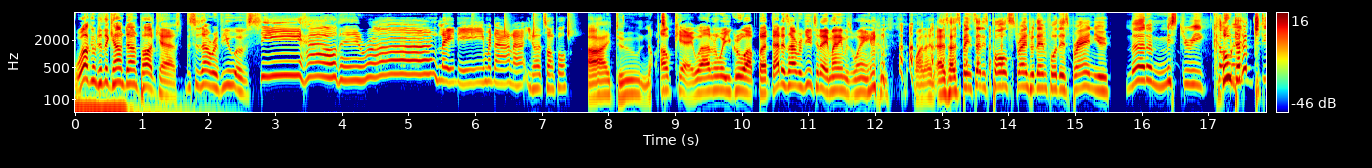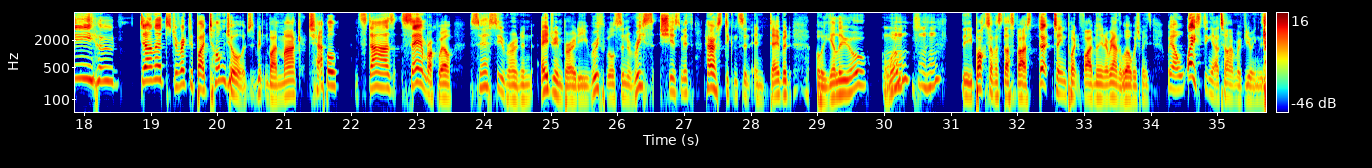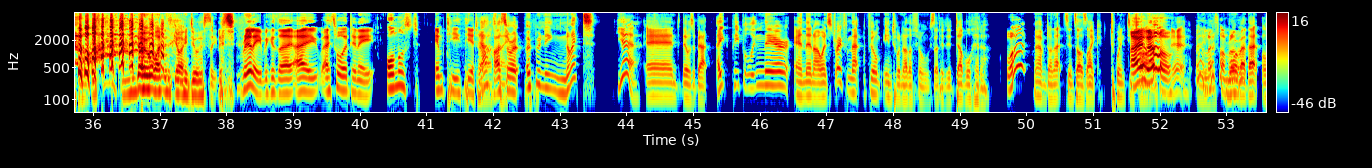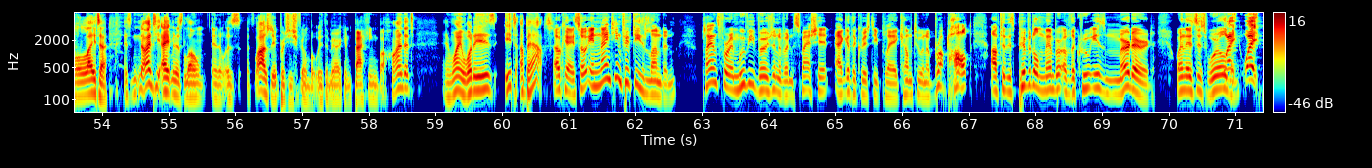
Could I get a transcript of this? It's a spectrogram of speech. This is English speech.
Welcome to the Countdown Podcast. This is our review of See How They Run, Lady Madonna. You know that song, Paul? I do not. Okay, well, I don't know where you grew up, but that is our review today. My name is Wayne. My name, as has been said, is Paul Strange with them for this brand new murder mystery Who done it? comedy. Who done it? Directed by Tom George, written by Mark Chappell, and stars Sam Rockwell, Saoirse Ronan, Adrien Brody, Ruth Wilson, Reece Shearsmith, Harris Dickinson, and David Oyelowo. Mm-hmm, The box office thus far is 13.5 million around the world, which means we are wasting our time reviewing this. no one is going to have seen it. really, because I, I, I saw it in a almost empty theater. Yeah, I night. saw it opening night. Yeah. and there was about eight people in there, and then I went straight from that film into another film because I did a double header. What? I haven't done that since I was like 20. I know. Yeah. Oh, Anyway, one, more brother. about that later. It's 98 minutes long, and it was it's largely a British film, but with American backing behind it. And Wayne, what is it about? Okay, so in 1950s London, plans for a movie version of a smash hit Agatha Christie play come to an abrupt halt after this pivotal member of the crew is murdered. When there's this world. Wait, wait.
